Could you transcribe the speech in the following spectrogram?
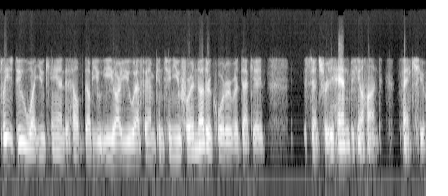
Please do what you can to help WERU FM continue for another quarter of a decade, century, and beyond. Thank you.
